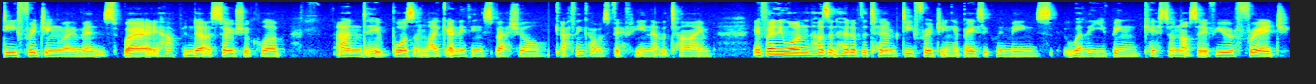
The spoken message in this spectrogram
defridging moments where it happened at a social club and it wasn't like anything special. I think I was 15 at the time. If anyone hasn't heard of the term defridging, it basically means whether you've been kissed or not. So if you're a fridge,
